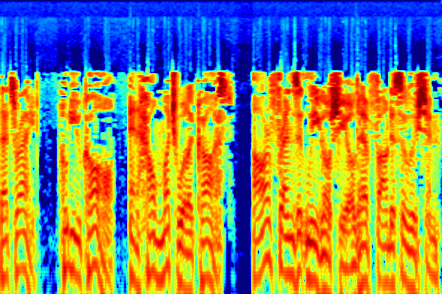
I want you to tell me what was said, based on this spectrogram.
That's right. Who do you call? And how much will it cost? Our friends at Legal Shield have found a solution.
